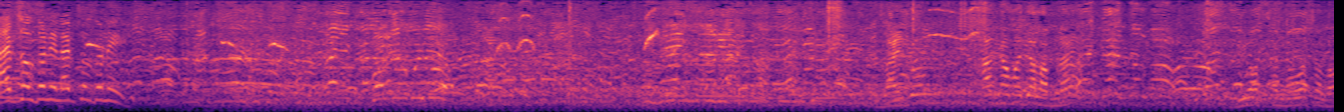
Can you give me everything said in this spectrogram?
লাইভ চলতো নেই লাইভ চলতো নেই হাঙ্গামা জ্বালাম না বিবাহ সম্ভব আসলো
